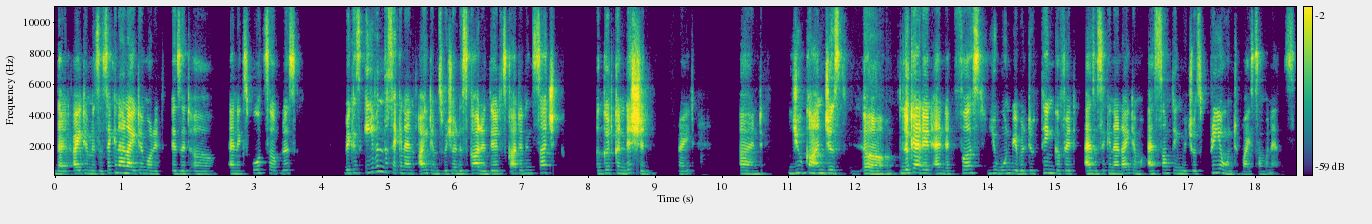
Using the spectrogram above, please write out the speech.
that item is a second-hand item or it, is it a, an export surplus because even the second-hand items which are discarded they're discarded in such a good condition right and you can't just uh, look at it and at first you won't be able to think of it as a second-hand item as something which was pre-owned by someone else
